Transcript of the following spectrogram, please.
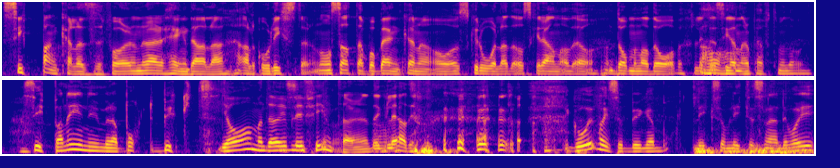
Sippan kallades det för. Där hängde alla alkoholister. De satt där på bänkarna och skrålade och skränade och domnade av lite Ja. senare på eftermiddagen. Sippan är ju numera bortbyggt. Ja, men det har ju blivit fint här. Det glädjer mig. Det går ju faktiskt att bygga bort liksom lite sådär. Det var ju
